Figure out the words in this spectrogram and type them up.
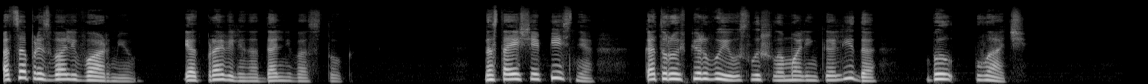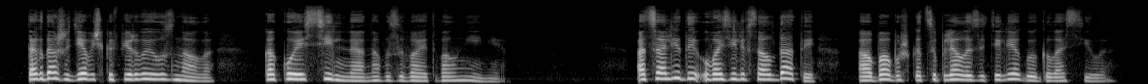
отца призвали в армию и отправили на Дальний Восток. Настоящая песня, которую впервые услышала маленькая Лида, был «Плач». Тогда же девочка впервые узнала, какое сильное она вызывает волнение. Отца Лиды увозили в солдаты, а бабушка цеплялась за телегу и голосила —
